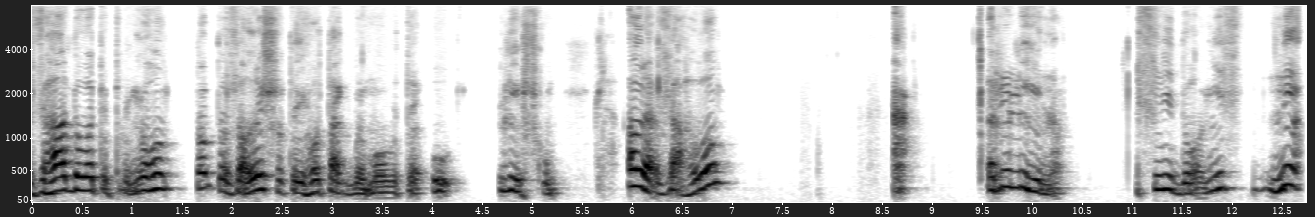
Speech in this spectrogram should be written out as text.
згадувати про нього, тобто залишити його, так би мовити, у ліжку. Але загалом релігійна свідомість не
